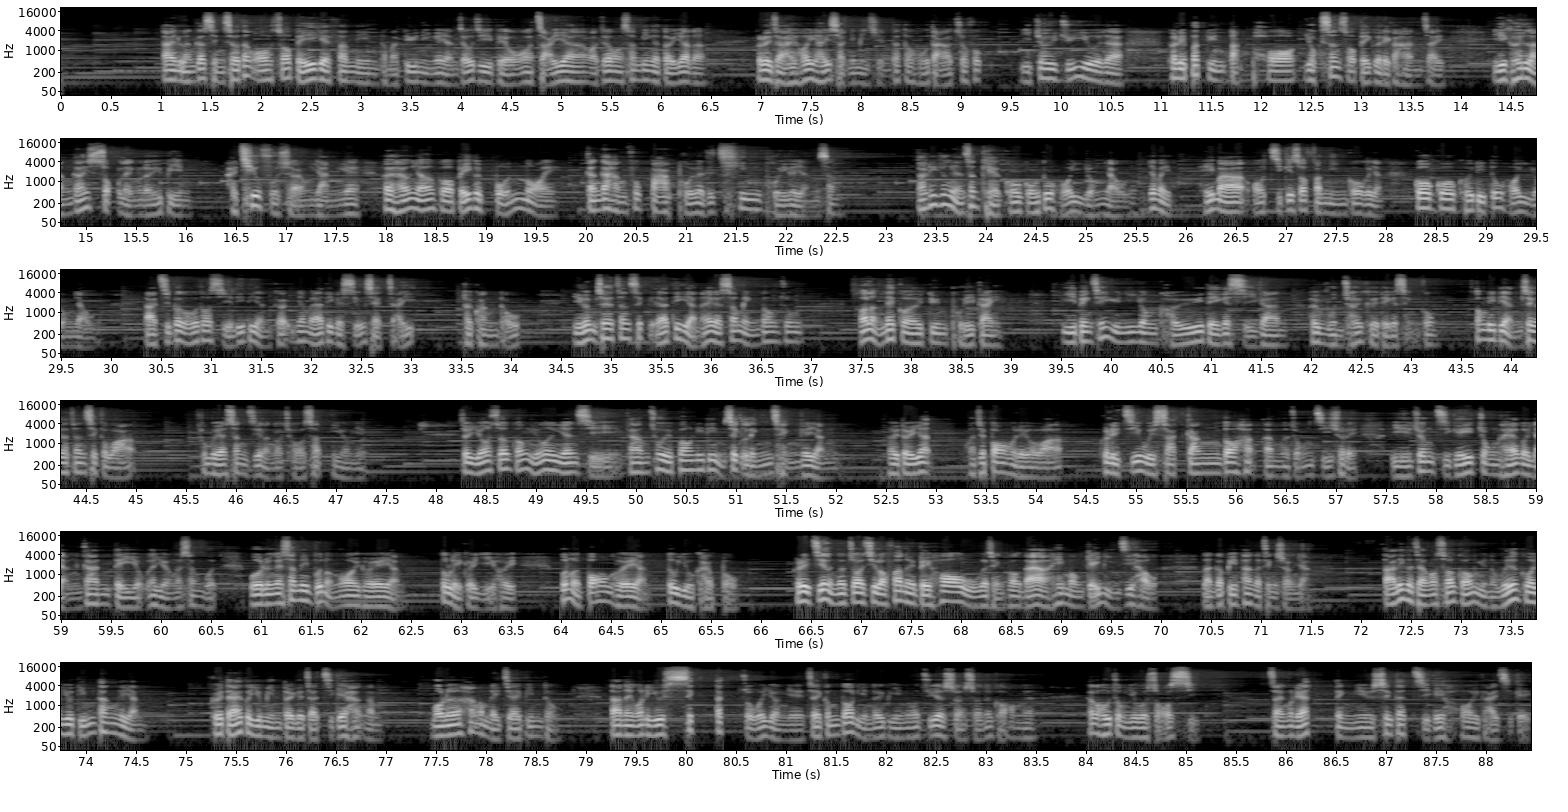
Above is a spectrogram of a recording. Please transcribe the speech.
但系能够承受得我所俾嘅训练同埋锻炼嘅人，就好似譬如我个仔啊，或者我身边嘅对一啊，佢哋就係可以喺神嘅面前得到好大嘅祝福。而最主要嘅就係佢哋不斷突破肉身所俾佢哋嘅限制，而佢能夠喺屬靈裏邊係超乎常人嘅，去享有一個比佢本來更加幸福百倍或者千倍嘅人生。但係呢種人生其實個個都可以擁有嘅，因為起碼我自己所訓練過嘅人，個個佢哋都可以擁有。但系只不過好多時呢啲人卻因為一啲嘅小石仔去困到，而佢唔識得珍惜有一啲人喺佢生命當中可能叻過去段倍計，而並且願意用佢哋嘅時間去換取佢哋嘅成功。當呢啲人唔識得珍惜嘅話，咁佢一生只能夠錯失呢樣嘢。就如我所講，如果有陣時間唔中去幫呢啲唔識領情嘅人去對一或者幫佢哋嘅話，佢哋只會撒更多黑暗嘅種子出嚟，而將自己種喺一個人間地獄一樣嘅生活。無論佢身邊本來愛佢嘅人都離佢而去，本來幫佢嘅人都要卻步。佢哋只能夠再次落翻去被呵護嘅情況底下，希望幾年之後能夠變翻個正常人。但系呢個就係我所講，原來每一個要點燈嘅人，佢第一個要面對嘅就係自己黑暗，無論黑暗嚟自喺邊度。但係我哋要識得做一樣嘢，就係咁多年裏邊，我主日常常都講嘅。一個好重要嘅鎖匙，就係我哋一定要識得自己開解自己。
